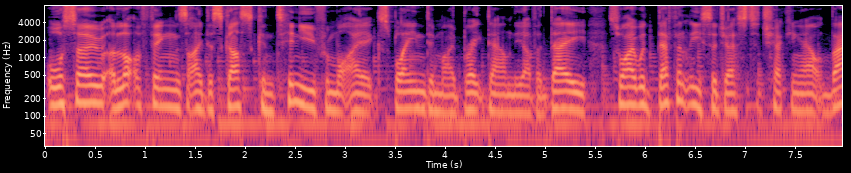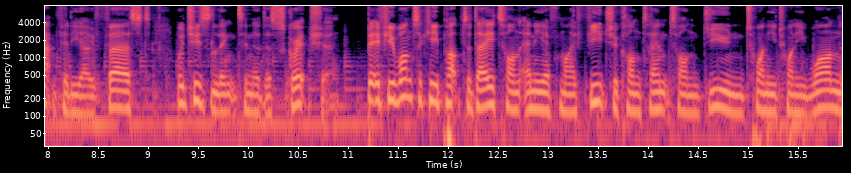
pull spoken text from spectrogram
Also, a lot of things I discuss continue from what I explained in my breakdown the other day, so I would definitely suggest checking out that video first, which is linked in the description. But if you want to keep up to date on any of my future content on Dune 2021,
